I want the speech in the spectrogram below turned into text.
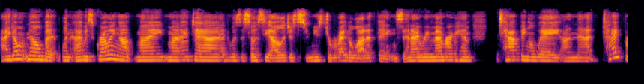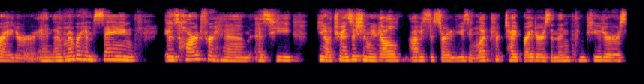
I, don't know, but when I was growing up, my my dad was a sociologist and used to write a lot of things, and I remember him tapping away on that typewriter, and I remember him saying it was hard for him as he you know transitioned we all obviously started using electric typewriters and then computers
